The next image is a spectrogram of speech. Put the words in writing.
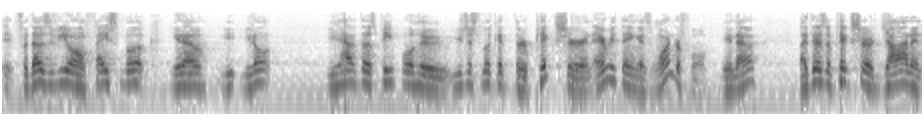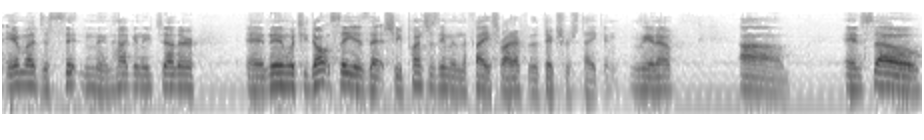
it, for those of you on Facebook, you know, you, you don't, you have those people who you just look at their picture and everything is wonderful, you know? Like there's a picture of John and Emma just sitting and hugging each other. And then what you don't see is that she punches him in the face right after the picture's taken, you know? Um, and so,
